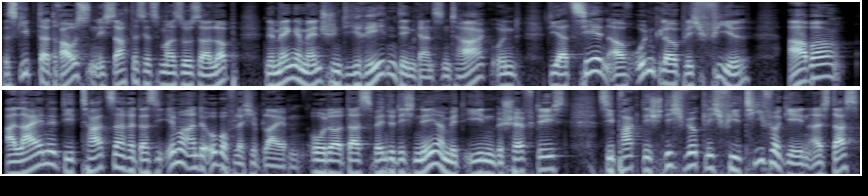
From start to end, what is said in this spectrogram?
Es gibt da draußen, ich sage das jetzt mal so salopp, eine Menge Menschen, die reden den ganzen Tag und die erzählen auch unglaublich viel, aber alleine die Tatsache, dass sie immer an der Oberfläche bleiben oder dass, wenn du dich näher mit ihnen beschäftigst, sie praktisch nicht wirklich viel tiefer gehen als das,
